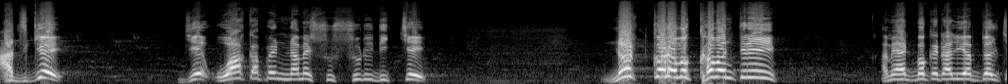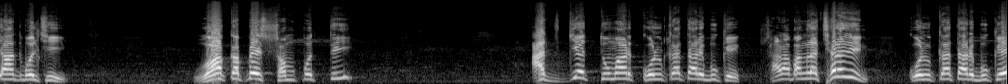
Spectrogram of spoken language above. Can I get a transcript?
আজকে যে ওয়াকাপের নামে সুশ্রুরি দিচ্ছে নট করে মুখ্যমন্ত্রী। আমি অ্যাডভোকেট আলী আফজল চাঁদ বলছি ওয়াকআপের সম্পত্তি আজকে তোমার কলকাতার বুকে, সারা বাংলা ছেড়ে দিন, কলকাতার বুকে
